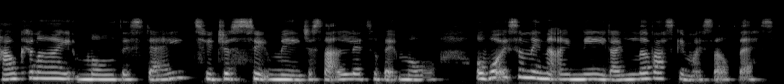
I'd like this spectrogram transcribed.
how can I mold this day to just suit me just that little bit more? Or what is something that I need? I love asking myself this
